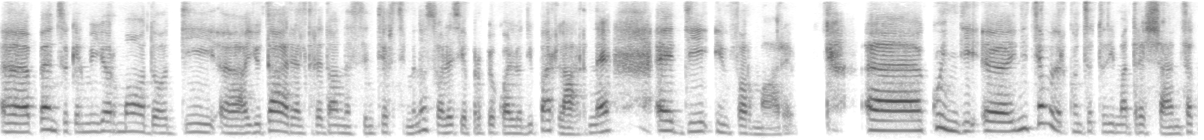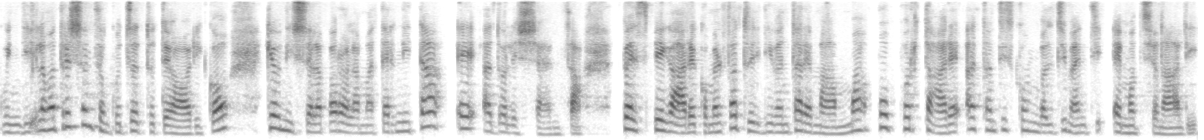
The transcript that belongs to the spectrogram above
uh, penso che il miglior modo di uh, aiutare altre donne a sentirsi meno sole sia proprio quello di parlarne e di informare. Eh, quindi eh, iniziamo dal concetto di matrescenza. Quindi la matrescenza è un concetto teorico che unisce la parola maternità e adolescenza per spiegare come il fatto di diventare mamma può portare a tanti sconvolgimenti emozionali,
